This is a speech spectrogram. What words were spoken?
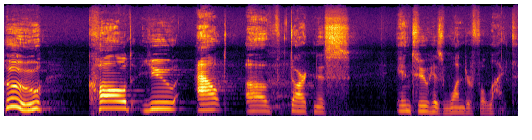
who called you out of darkness into His wonderful light.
